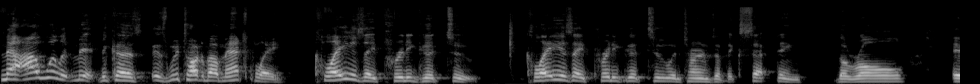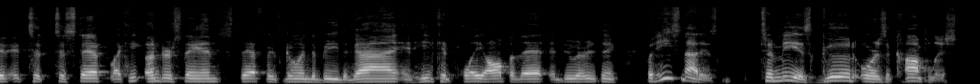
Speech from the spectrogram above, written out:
now I will admit because as we're talking about match play, Clay is a pretty good two. Clay is a pretty good two in terms of accepting the role it, it, to, to Steph. Like he understands Steph is going to be the guy and he can play off of that and do everything. But he's not as to me as good or as accomplished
